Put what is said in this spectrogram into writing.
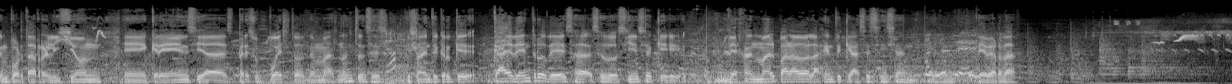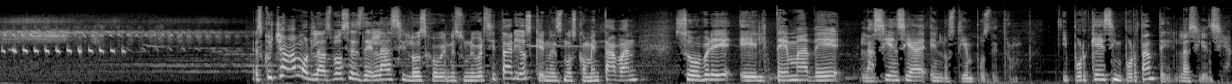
importar religión, eh, creencias, presupuestos, demás, ¿no? Entonces, justamente creo que cae dentro de esa pseudociencia que dejan mal parado a la gente que hace ciencia en- de verdad. Las voces de las y los jóvenes universitarios quienes nos comentaban sobre el tema de la ciencia en los tiempos de Trump y por qué es importante la ciencia.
